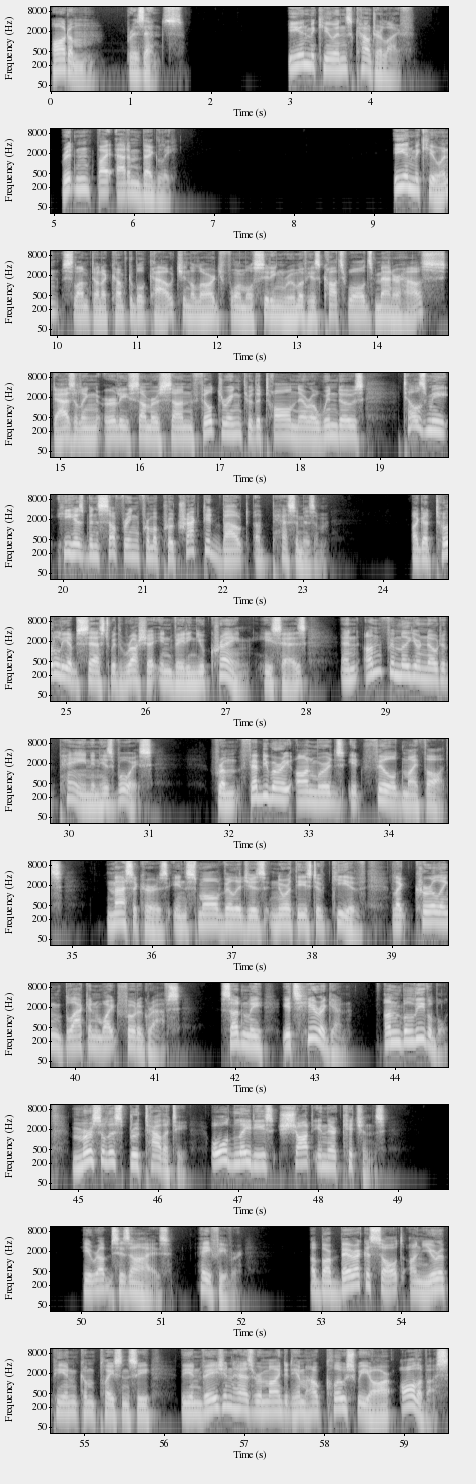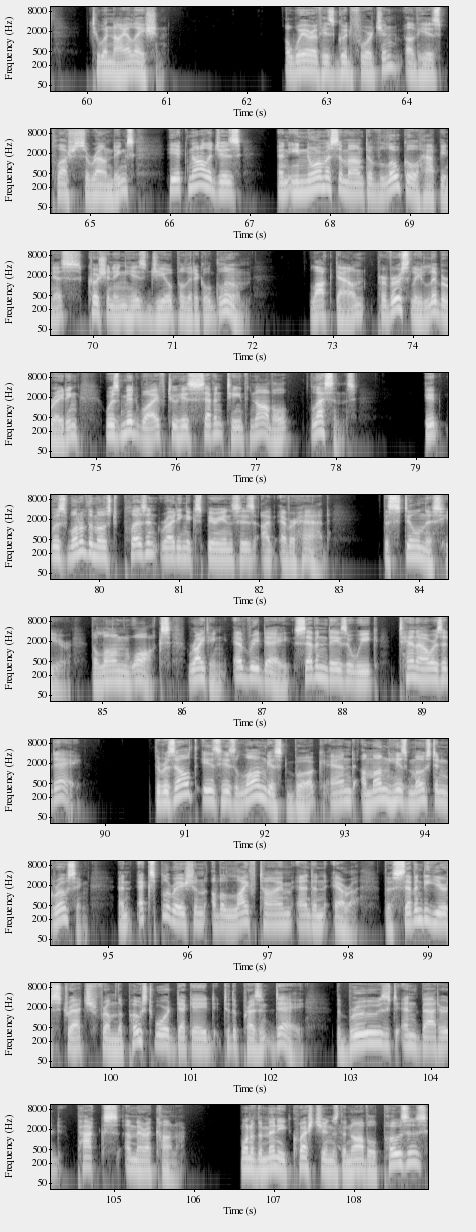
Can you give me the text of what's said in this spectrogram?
Autumn presents Ian McEwan's Counterlife, written by Adam Begley. Ian McEwan, slumped on a comfortable couch in the large formal sitting room of his Cotswolds manor house, dazzling early summer sun filtering through the tall, narrow windows, tells me he has been suffering from a protracted bout of pessimism. I got totally obsessed with Russia invading Ukraine, he says, an unfamiliar note of pain in his voice. From February onwards, it filled my thoughts. Massacres in small villages northeast of Kiev, like curling black and white photographs. Suddenly, it's here again. Unbelievable, merciless brutality. Old ladies shot in their kitchens. He rubs his eyes. Hay fever. A barbaric assault on European complacency the invasion has reminded him how close we are, all of us, to annihilation. Aware of his good fortune, of his plush surroundings, he acknowledges an enormous amount of local happiness cushioning his geopolitical gloom. Lockdown, perversely liberating, was midwife to his 17th novel, Lessons. It was one of the most pleasant writing experiences I've ever had. The stillness here, the long walks, writing every day, seven days a week, ten hours a day. The result is his longest book and among his most engrossing, an exploration of a lifetime and an era, the 70 year stretch from the post war decade to the present day, the bruised and battered Pax Americana. One of the many questions the novel poses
